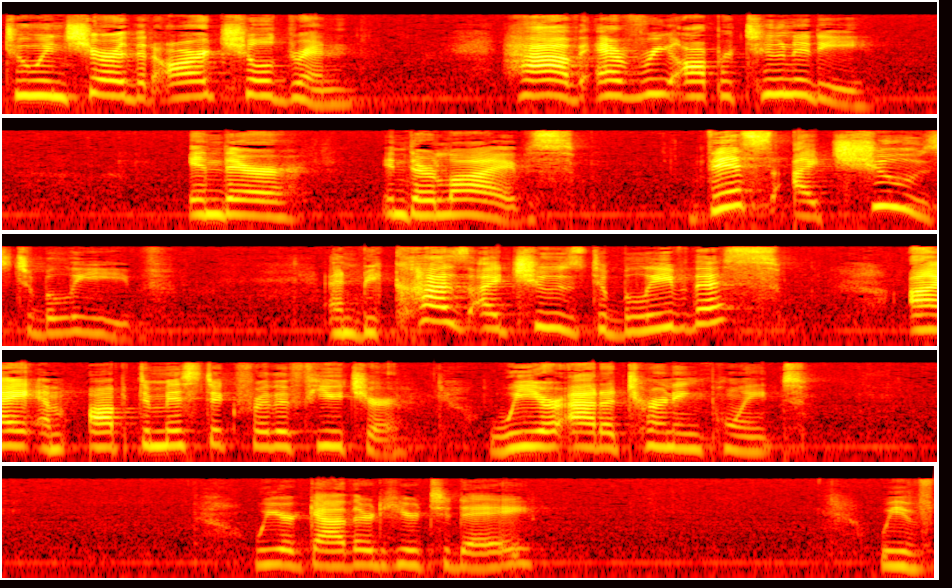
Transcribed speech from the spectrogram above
to ensure that our children have every opportunity in their, in their lives. This I choose to believe. And because I choose to believe this, I am optimistic for the future. We are at a turning point. We are gathered here today. We've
